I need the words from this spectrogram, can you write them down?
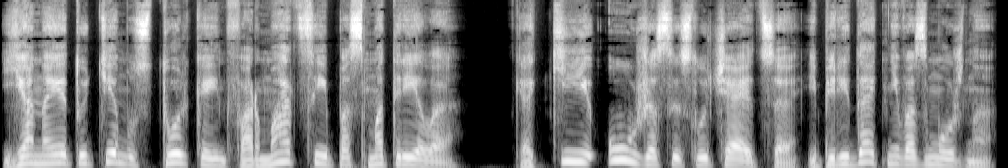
Я на эту тему столько информации посмотрела. Какие ужасы случаются, и передать невозможно.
